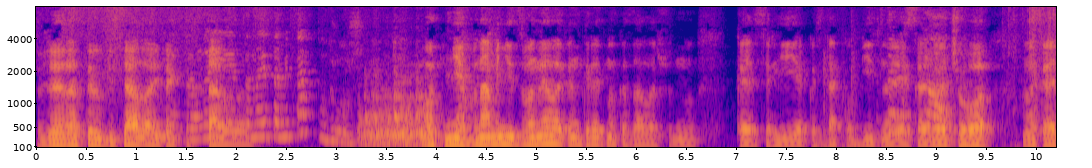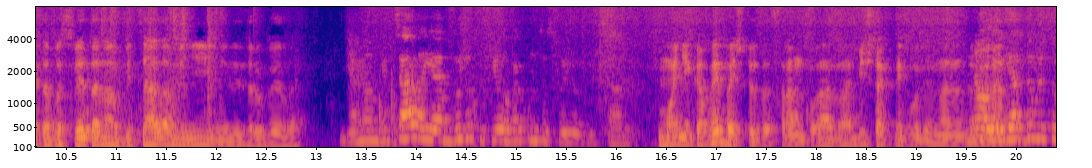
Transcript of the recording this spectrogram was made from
вже раз ти обіцяла і Ні, так та в неї, підставила. та неї там і так подружка. От ні, вона мені дзвонила конкретно, казала, що ну каже, Сергій якось так обідно. Я кажу, а чого? Вона каже, та бо Свята наобіцяла мені і не зробила. Я не обіцяла, я б дуже хотіла виконати свою обіцянку. Моніка, вибач ту засранку, вона, вона більш так не буде. Вона на Ну, другий але раз. я дивлюся,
